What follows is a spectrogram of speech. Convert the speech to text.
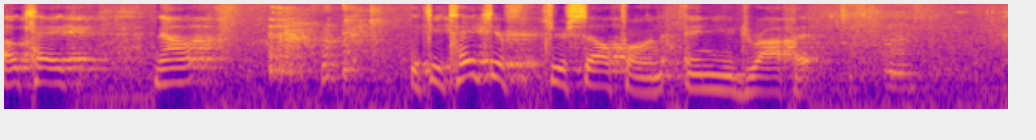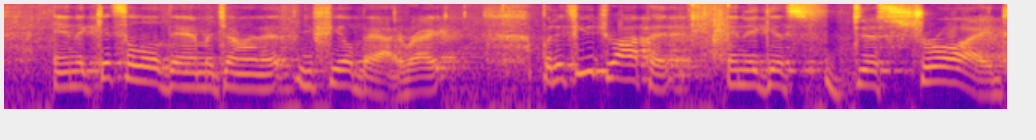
Okay, now, if you take your, your cell phone and you drop it, and it gets a little damage on it, you feel bad, right? But if you drop it and it gets destroyed,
